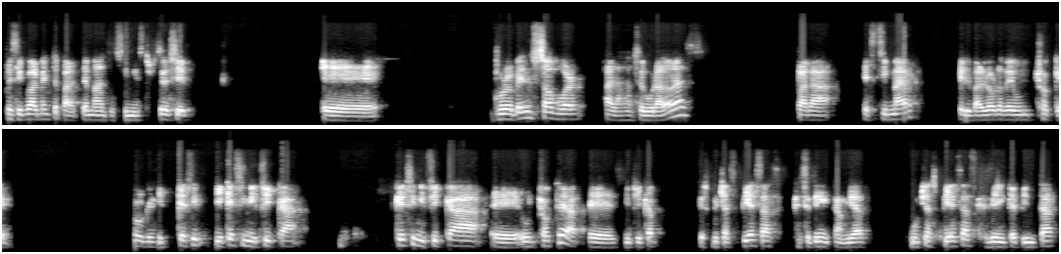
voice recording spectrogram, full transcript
principalmente para temas de siniestros. Es decir, eh, proveen software a las aseguradoras para estimar el valor de un choque. ¿Y qué, si- y qué significa, qué significa eh, un choque? Eh, significa que es muchas piezas que se tienen que cambiar, muchas piezas que se tienen que pintar,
